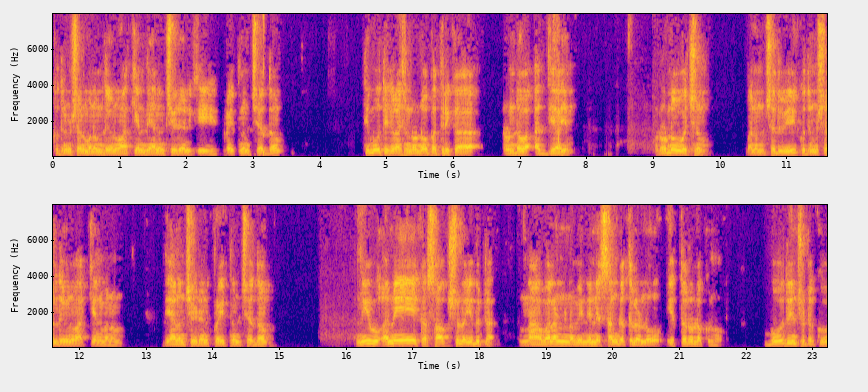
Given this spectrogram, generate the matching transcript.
కొద్ది నిమిషాలు మనం దేవుని వాక్యాన్ని ధ్యానం చేయడానికి ప్రయత్నం చేద్దాం. తిమోతికి రాసిన రెండవ పత్రిక రెండవ అధ్యాయం రెండవ వచనం. మనం చదివి కొద్ది నిమిషాలు దేవుని వాక్యాన్ని మనం ధ్యానం చేయడానికి ప్రయత్నం చేద్దాం. నీవు అనేక సాక్షుల ఎదుట నా వలన విని సంగతులను ఇతరులకును బోధించుటకు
